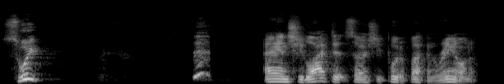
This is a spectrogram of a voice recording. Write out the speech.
sweet. and she liked it, so she put a fucking ring on it.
